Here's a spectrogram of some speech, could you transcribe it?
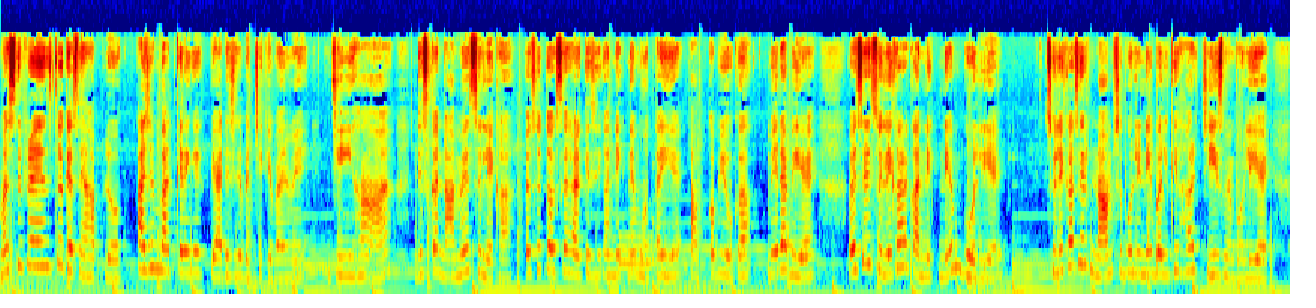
नमस्ते फ्रेंड्स तो कैसे हैं आप लोग? आज हम बात करेंगे एक प्यारे से बच्ची के बारे में। जी हाँ जिसका नाम है सुलेखा। वैसे तो अक्सर हर किसी का निक नेम होता ही है, आपका भी होगा, मेरा भी है। वैसे सुलेखा का निक नेम भोली है। सुलेखा सिर्फ़ नाम से भोली नहीं, बल्कि हर चीज़ में भोली है।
